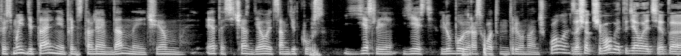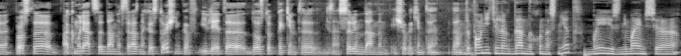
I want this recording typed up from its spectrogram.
То есть мы детальнее предоставляем данные, чем это сейчас делает сам дискурс если есть любой расход внутри онлайн-школы. За счет чего вы это делаете? Это просто аккумуляция данных с разных источников или это доступ к каким-то, не знаю, сырым данным, еще каким-то данным? Дополнительных данных у нас нет. Мы занимаемся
